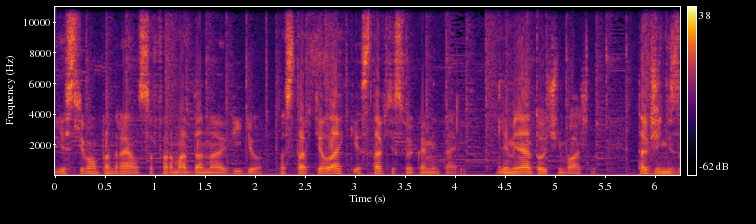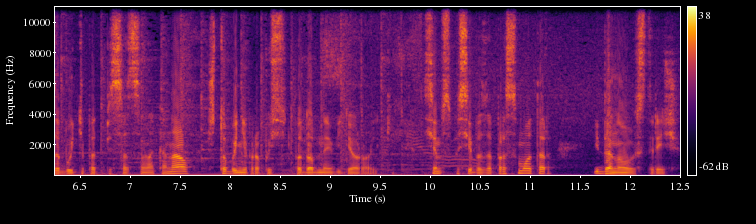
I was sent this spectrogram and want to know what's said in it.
Если вам понравился формат данного видео, поставьте лайк и оставьте свой комментарий. Для меня это очень важно. Также не забудьте подписаться на канал, чтобы не пропустить подобные видеоролики. Всем спасибо за просмотр и до новых встреч!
